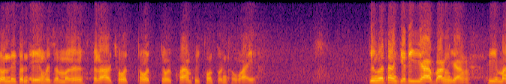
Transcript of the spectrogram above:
ตนได้ตนเองไว้เสมอกล่าวโทษโทษโจทย์ความผิดของตนเขาไว้ จึงกระทั่งจริยาบางอย่างที่มา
